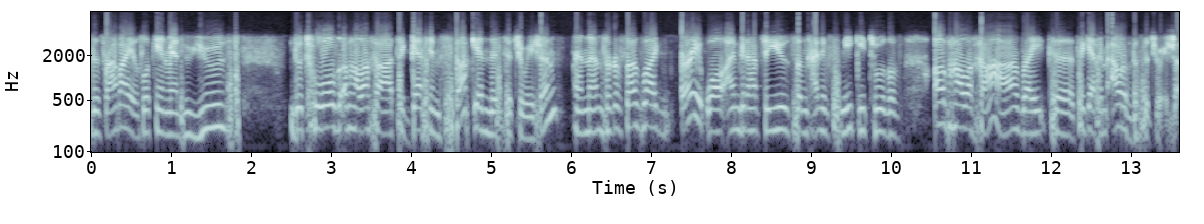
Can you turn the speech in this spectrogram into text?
this rabbi is looking at a man who used the tools of halacha to get him stuck in this situation, and then sort of says like, all right, well, I'm going to have to use some kind of sneaky tool of of halacha, right, to to get him out of the situation.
